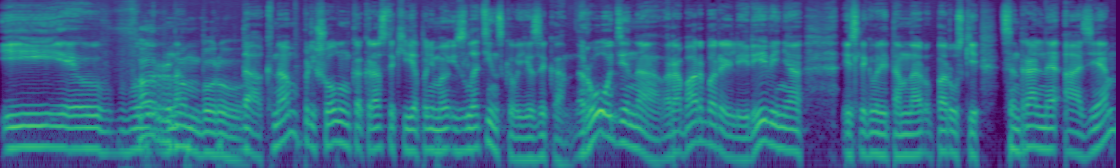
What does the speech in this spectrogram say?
И в, да, к нам пришел он как раз-таки, я понимаю, из латинского языка. Родина, рабарбара или ревеня, если говорить там по-русски, Центральная Азия.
